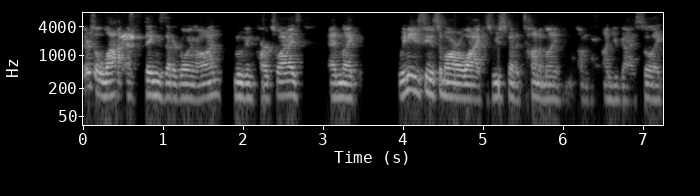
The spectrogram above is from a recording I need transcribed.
there's a lot of things that are going on, moving parts wise, and like, we need to see some ROI because we just spent a ton of money on, on you guys. So, like.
